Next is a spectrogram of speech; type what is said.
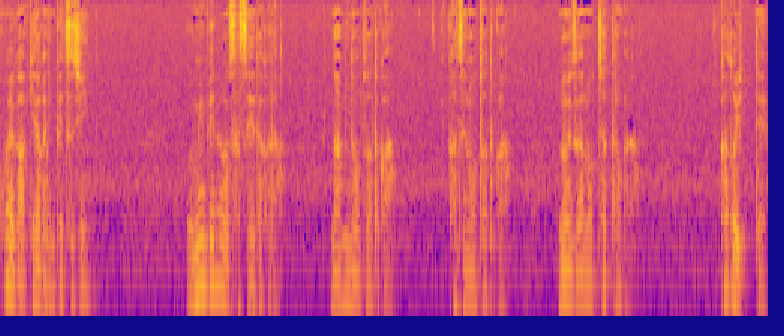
声が明らかに別人。海辺での撮影だから波の音だとか風の音だとかノイズが乗っちゃったのかな。かといって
